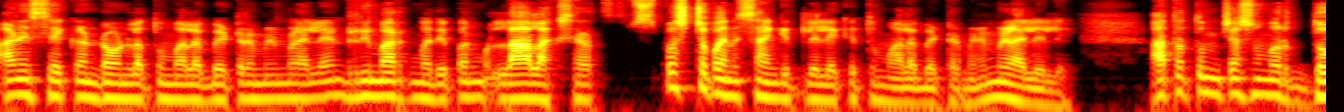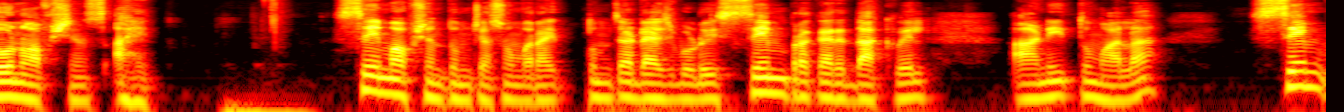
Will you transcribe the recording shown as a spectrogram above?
आणि सेकंड राऊंडला तुम्हाला बेटरमेंट मिळाले आणि रिमार्कमध्ये पण लाल अक्षरात स्पष्टपणे सांगितलेलं आहे की तुम्हाला बेटरमेंट मिळालेले आता तुमच्यासमोर दोन ऑप्शन्स आहेत. सेम ऑप्शन तुमच्यासमोर आहेत. तुमचा डॅशबोर्डही सेम प्रकारे दाखवेल आणि तुम्हाला सेम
